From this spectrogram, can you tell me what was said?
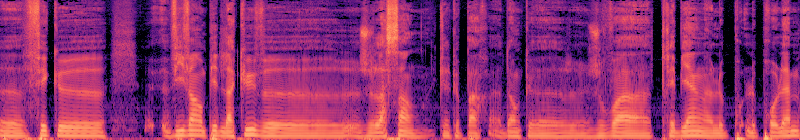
euh, fait que vivant au pied de la cuve, euh, je la sens quelque part. Donc euh, je vois très bien le, problème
